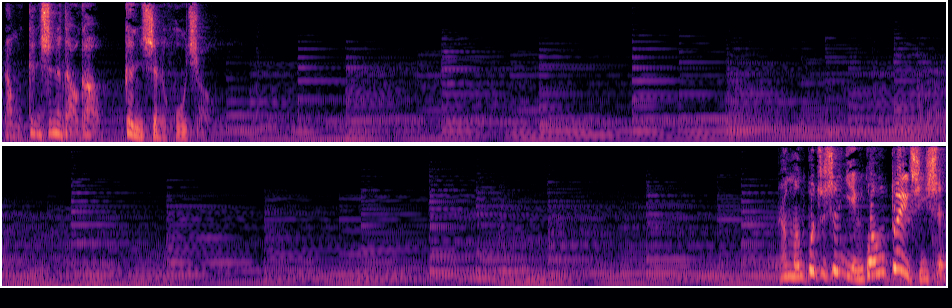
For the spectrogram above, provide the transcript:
让我们更深的祷告，更深的呼求。让我们不只是眼光对齐神，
